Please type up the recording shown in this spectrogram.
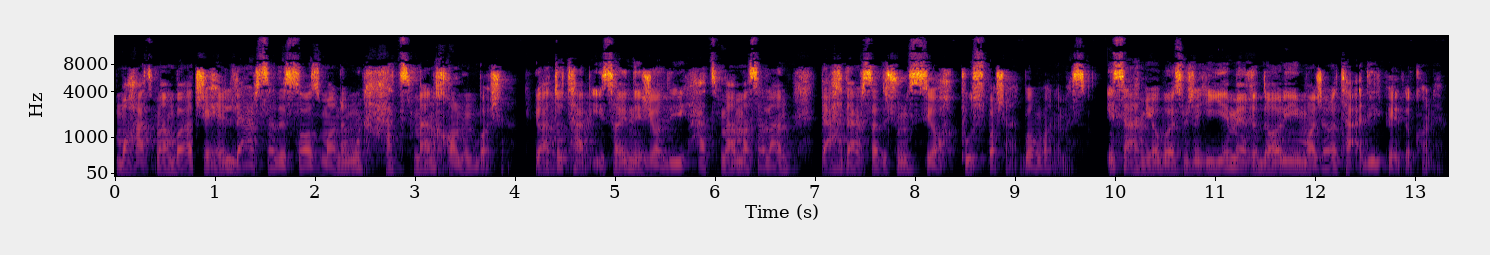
ما حتما باید چهل درصد سازمانمون حتما خانوم باشن یا حتی تبعیض های نژادی حتما مثلا ده درصدشون سیاه پوست باشن به عنوان مثال. این سهمیه باعث میشه که یه مقداری ماجرا تعدیل پیدا کنه.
